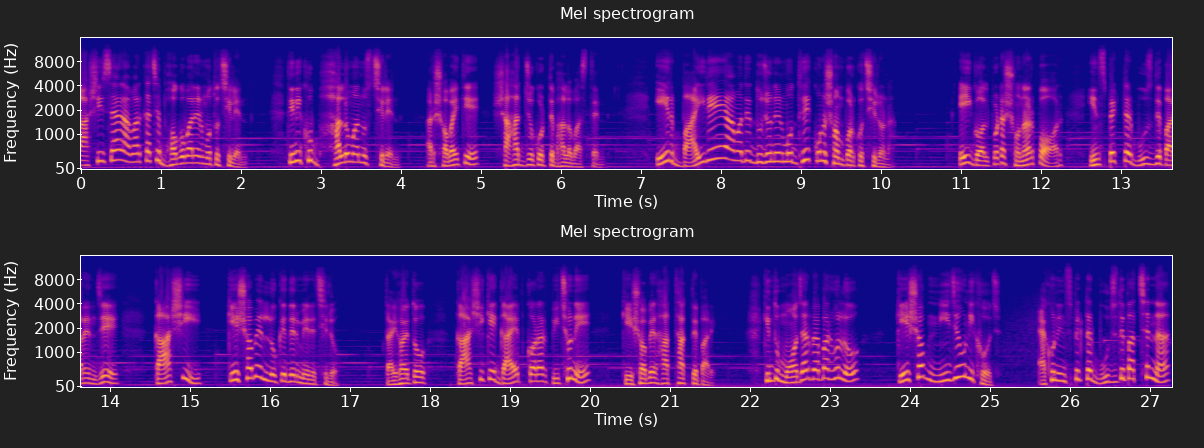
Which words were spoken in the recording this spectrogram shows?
কাশি স্যার আমার কাছে ভগবানের মতো ছিলেন। তিনি খুব ভালো মানুষ ছিলেন আর সবাইকে সাহায্য করতে ভালোবাসতেন। এর বাইরে আমাদের দুজনের মধ্যে কোনো সম্পর্ক ছিল না। এই গল্পটা শোনার পর ইন্সপেক্টর বুঝতে পারেন যে কাশি কেশবের লোকেদের মেরেছিল। তাই হয়তো কাশিকে গায়েব করার পিছনে কেশবের হাত থাকতে পারে। কিন্তু মজার ব্যাপার হলো, কেশব নিজেও নিখোঁজ। এখন ইন্সপেক্টর বুঝতে পাচ্ছেন না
